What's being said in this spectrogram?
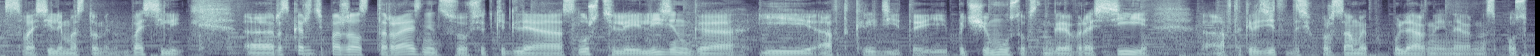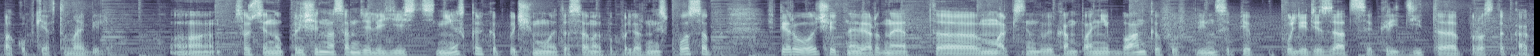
с Василием Остоминым. Василий, э, расскажите, пожалуйста, разницу все-таки для слушателей лизинга и автокредита. И почему, собственно говоря, в России автокредиты до сих пор самый популярный, наверное, способ покупки автомобиля? А, слушайте, ну причин на самом деле есть несколько, почему это самый популярный способ. В первую очередь, наверное, это маркетинговые компании банков и, в принципе, популяризация кредита просто как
